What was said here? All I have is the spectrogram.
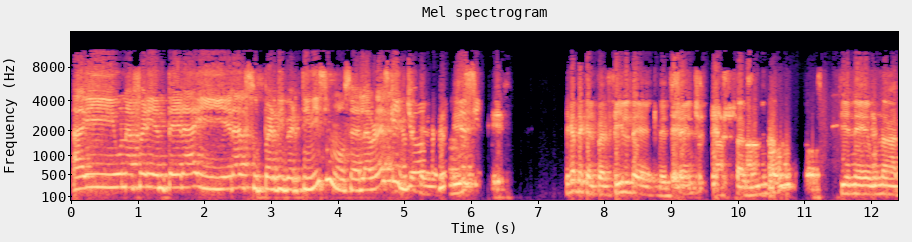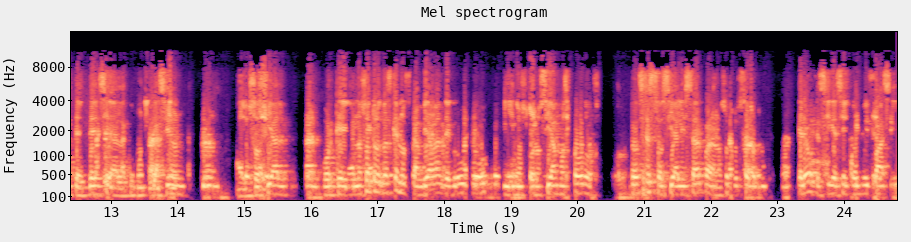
ahí una feria entera y era súper divertidísimo, o sea, la verdad es que Fíjate yo que- no sé si- Fíjate que el perfil de, del Sench hasta el momento tiene una tendencia a la comunicación, a lo social, porque a nosotros ves que nos cambiaban de grupo y nos conocíamos todos. Entonces socializar para nosotros creo que sigue siendo muy fácil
